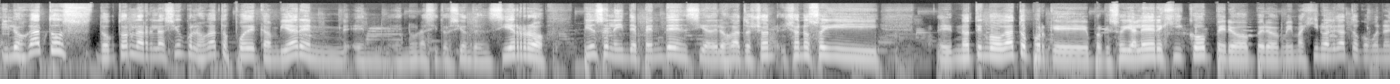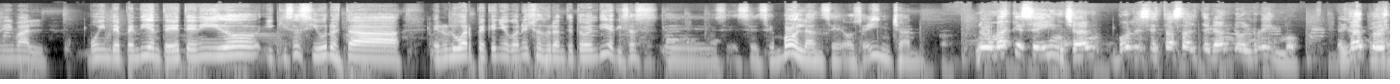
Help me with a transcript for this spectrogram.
y los gatos, doctor, la relación con los gatos puede cambiar en, una situación de encierro? Pienso en la independencia de los gatos. Yo, yo no soy eh, no tengo gato porque, porque soy alérgico, pero, pero me imagino al gato como un animal muy independiente. He tenido, y quizás si uno está en un lugar pequeño con ellos durante todo el día, quizás eh, se, se, embolan o se hinchan. No, más que se hinchan, vos les estás alterando el ritmo. El gato es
